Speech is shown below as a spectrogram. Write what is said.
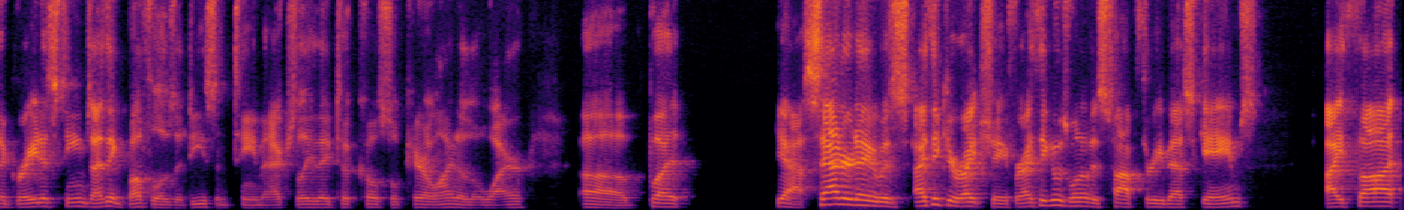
the greatest teams. I think Buffalo's a decent team, actually. They took Coastal Carolina to the wire. Uh, but yeah, Saturday was, I think you're right, Schaefer. I think it was one of his top three best games. I thought,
